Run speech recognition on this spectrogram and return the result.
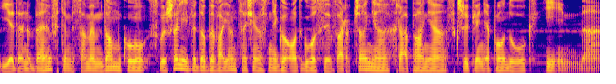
1B w tym samym domku, słyszeli wydobywające się z niego odgłosy warczenia, chrapania, skrzypienia podłóg i inne.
